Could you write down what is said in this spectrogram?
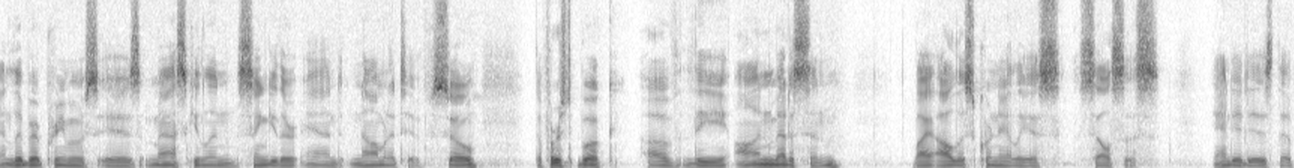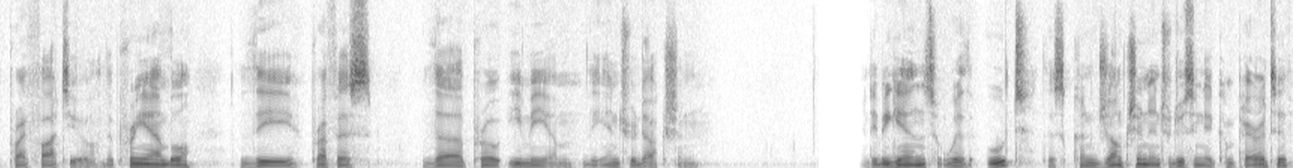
and Liber Primus is masculine singular and nominative. So, the first book of the On Medicine by Aulus Cornelius Celsus, and it is the Praefatio, the preamble the preface, the proemium, the introduction. And he begins with ut, this conjunction introducing a comparative,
